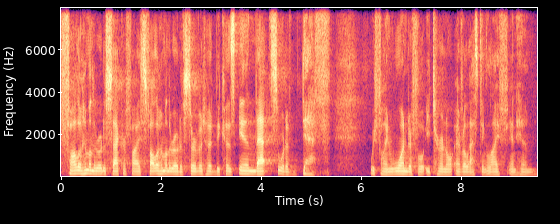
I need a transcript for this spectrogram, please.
Follow him on the road of sacrifice, follow him on the road of servanthood, because in that sort of death, we find wonderful, eternal, everlasting life in him.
